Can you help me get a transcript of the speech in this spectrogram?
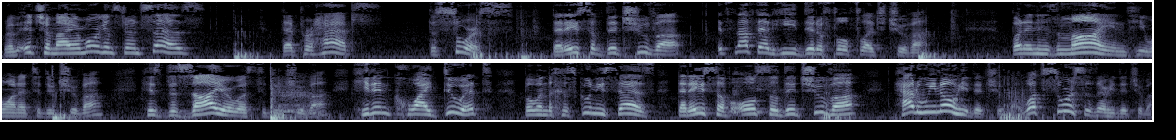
Rabbi Itchameyer Morgenstern says that perhaps the source that Esav did tshuva, it's not that he did a full-fledged tshuva, but in his mind he wanted to do tshuva. His desire was to do tshuva. He didn't quite do it, but when the Chizkuni says that Esav also did tshuva, how do we know he did tshuva? What source is there he did tshuva?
